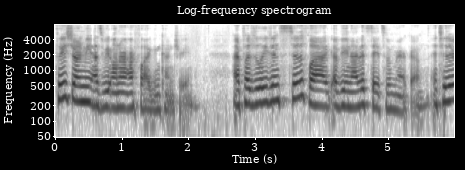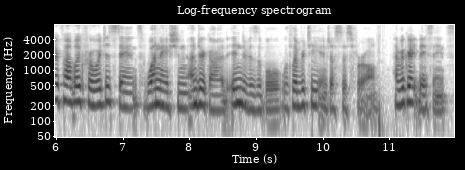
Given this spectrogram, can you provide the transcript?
Please join me as we honor our flag and country. I pledge allegiance to the flag of the United States of America, and to the republic for which it stands, one nation, under God, indivisible, with liberty and justice for all. Have a great day, Saints.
